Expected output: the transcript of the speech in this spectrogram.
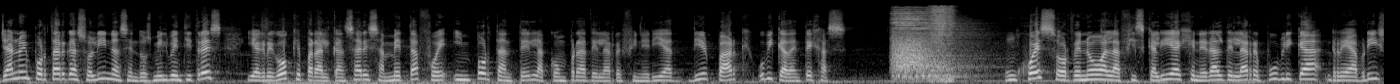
ya no importar gasolinas en 2023 y agregó que para alcanzar esa meta fue importante la compra de la refinería Deer Park ubicada en Texas. Un juez ordenó a la Fiscalía General de la República reabrir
